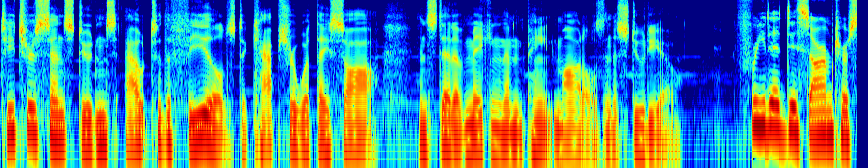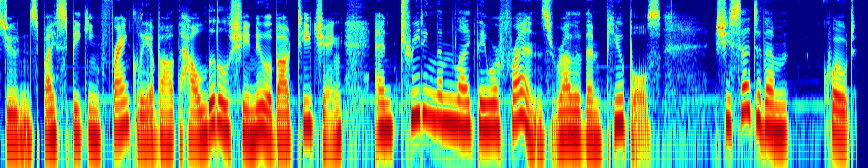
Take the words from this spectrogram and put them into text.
Teachers sent students out to the fields to capture what they saw instead of making them paint models in a studio. Frida disarmed her students by speaking frankly about how little she knew about teaching and treating them like they were friends rather than pupils. She said to them, quote,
